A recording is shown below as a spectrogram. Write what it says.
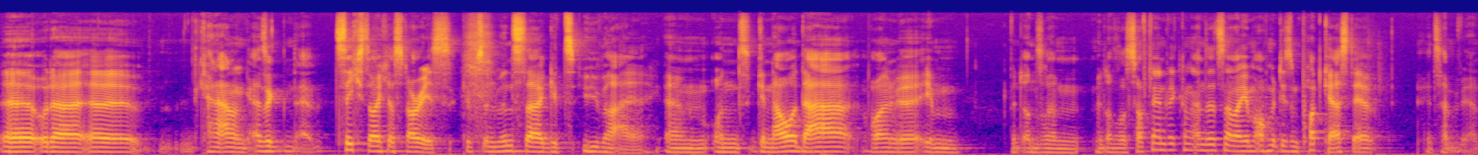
Äh, oder, äh, keine Ahnung, also äh, zig solcher Stories gibt es in Münster, gibt es überall. Ähm, und genau da wollen wir eben mit, unserem, mit unserer Softwareentwicklung ansetzen, aber eben auch mit diesem Podcast, der jetzt haben wir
